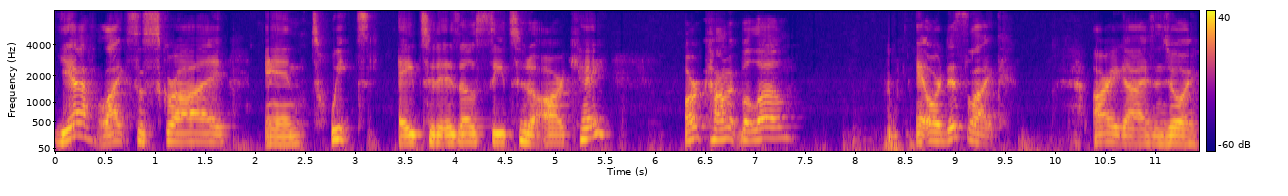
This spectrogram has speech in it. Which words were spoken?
yeah, like, subscribe, and tweet A to the Izzo, C to the RK, or comment below, or dislike. Alright guys, enjoy.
